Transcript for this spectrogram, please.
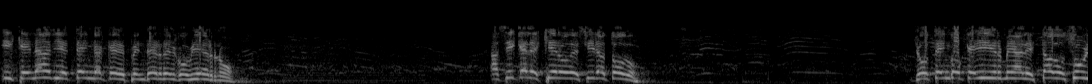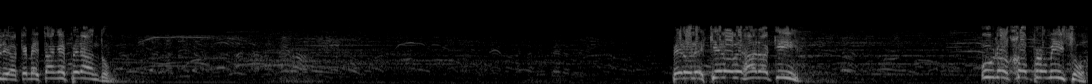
y que nadie tenga que depender del gobierno. Así que les quiero decir a todos, yo tengo que irme al estado Zulia, que me están esperando. Pero les quiero dejar aquí unos compromisos.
